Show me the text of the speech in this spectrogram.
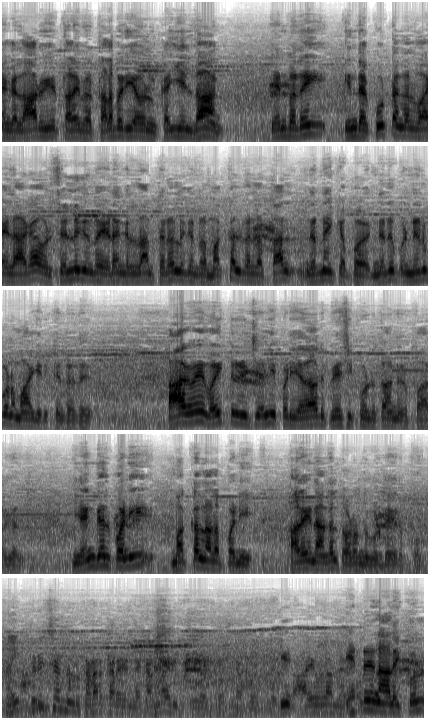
எங்கள் ஆர்வீர் தலைவர் தளபதி அவர்கள் கையில்தான் என்பதை இந்த கூட்டங்கள் வாயிலாக அவர் செல்லுகின்ற இடங்கள்லாம் திரளுகின்ற மக்கள் வெள்ளத்தால் நிர்ணயிக்கப்ப நிரூப நிரூபணமாகி இருக்கின்றது. ஆகவே வயிற்றெரிச்சல் இப்படி ஏதாவது பேசிக்கொண்டு தான் இருப்பார்கள். எங்கள் பணி மக்கள் நலப் பணி. அதை நாங்கள் தொடர்ந்து கொண்டே இருப்போம். இன்று நாளைக்குள்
